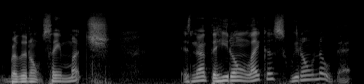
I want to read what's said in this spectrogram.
Brother don't say much. It's not that he don't like us. We don't know that.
